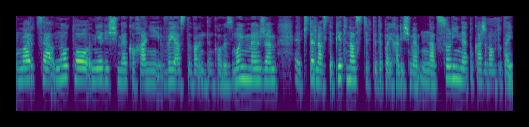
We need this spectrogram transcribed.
marca, no to mieliśmy, kochani, wyjazd walentynkowy z moim mężem, e, 14-15, wtedy pojechaliśmy nad Solinę, pokażę Wam tutaj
